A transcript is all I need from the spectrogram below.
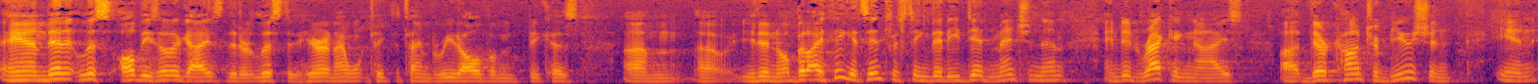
And then it lists all these other guys that are listed here, and I won't take the time to read all of them because um, uh, you didn't know. But I think it's interesting that he did mention them and did recognize uh, their contribution in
